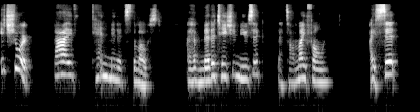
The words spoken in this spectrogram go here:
It's short, five, ten minutes the most. I have meditation music that's on my phone. I sit,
